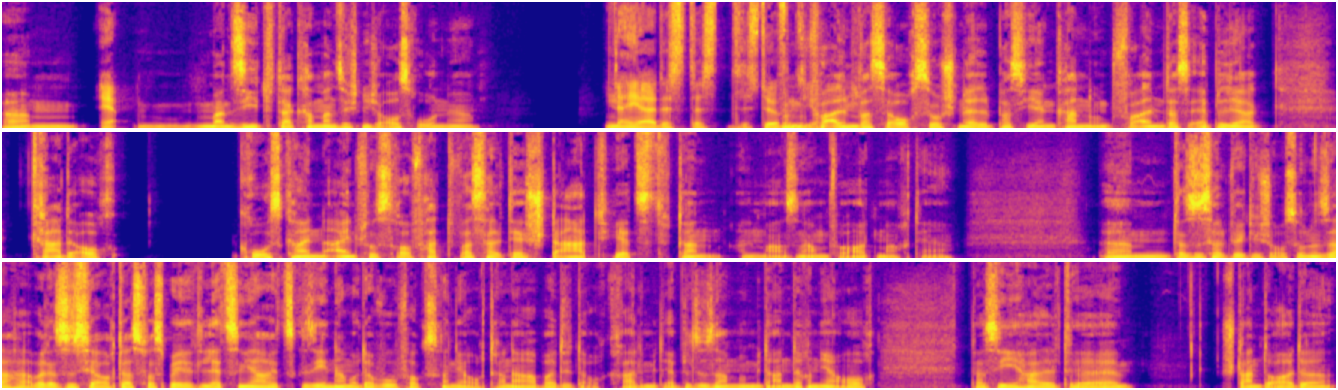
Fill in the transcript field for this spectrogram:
Ähm, ja. Man sieht, da kann man sich nicht ausruhen, ja. Naja, das, das, das dürfen und sie. Und vor allem, was ja auch so schnell passieren kann und vor allem, dass Apple ja gerade auch groß keinen Einfluss drauf hat, was halt der Staat jetzt dann an Maßnahmen vor Ort macht, ja. Ähm, das ist halt wirklich auch so eine Sache. Aber das ist ja auch das, was wir die letzten Jahre jetzt gesehen haben oder wo Foxconn ja auch dran arbeitet, auch gerade mit Apple zusammen und mit anderen ja auch, dass sie halt äh, Standorte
